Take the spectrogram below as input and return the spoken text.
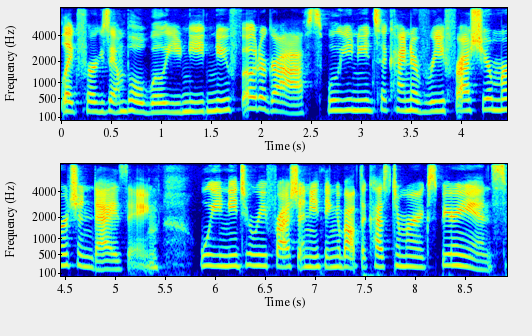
like for example, will you need new photographs? Will you need to kind of refresh your merchandising? Will you need to refresh anything about the customer experience?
